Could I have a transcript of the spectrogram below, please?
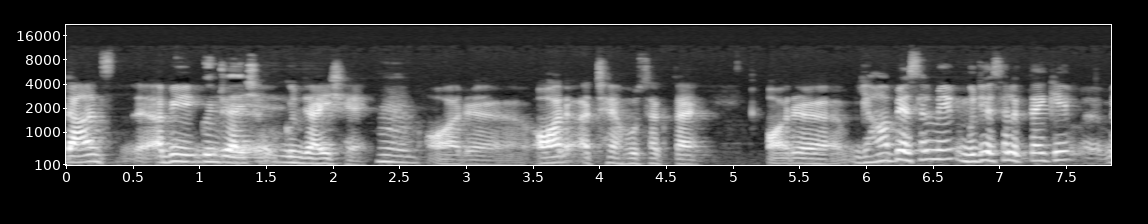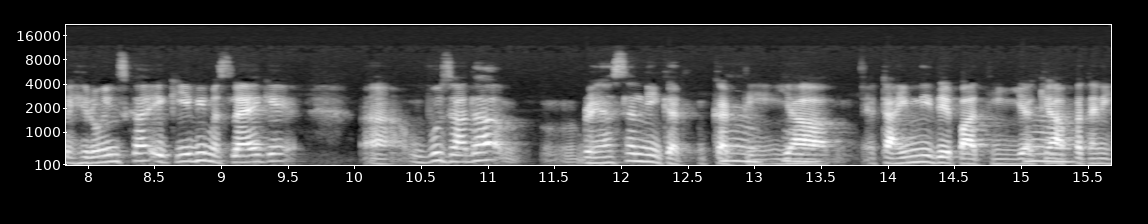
डांस अभी गुंजाइश है। गुंजाइश है हम्म। और और अच्छा हो सकता है। और यहाँ पे असल में मुझे ऐसा लगता है कि हीरोइंस का एक ये भी मसला है कि वो ज़्यादा रिहर्सल नहीं कर करती या टाइम। नहीं दे पाती या क्या पता नहीं।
